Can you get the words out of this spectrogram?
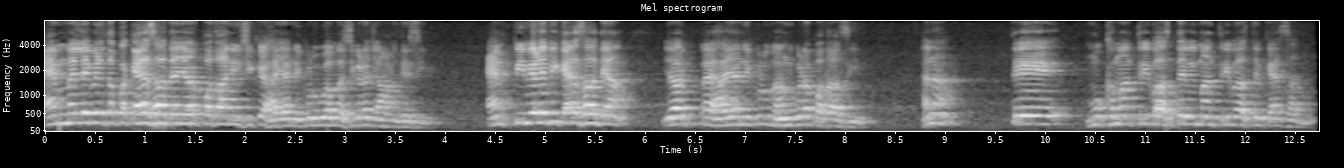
ਐਮਐਲਏ ਵੇਲੇ ਤਾਂ ਆਪਾਂ ਕਹਿ ਸਕਦੇ ਹਾਂ, ਯਾਰ ਪਤਾ ਨਹੀਂ ਸੀ ਕਿਹਾ ਜਿਹਾ ਨਿਕਲੂਗਾ, ਮੈਂ ਅਸੀਂ ਕਿਹੜਾ ਜਾਣਦੇ ਸੀ। ਐਮਪੀ ਵੇਲੇ ਵੀ ਕਹਿ ਸਕਦੇ ਹਾਂ, ਯਾਰ ਇਹੋ ਜਿਹਾ ਨਿਕਲੂਗਾ, ਸਾਨੂੰ ਕਿਹੜਾ ਪਤਾ ਸੀ। ਹੈਨਾ? ਤੇ ਮੁੱਖ ਮੰਤਰੀ ਵਾਸਤੇ ਵੀ, ਮੰਤਰੀ ਵਾਸਤੇ ਵੀ ਕਹਿ ਸਕਦੇ।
